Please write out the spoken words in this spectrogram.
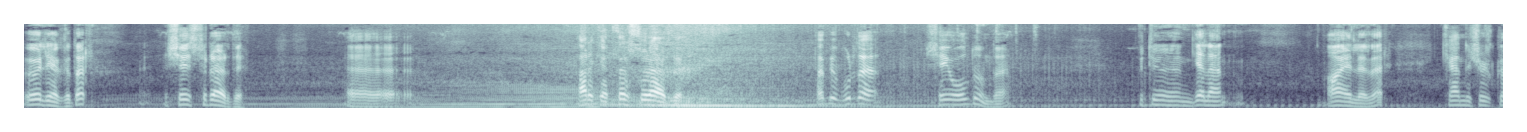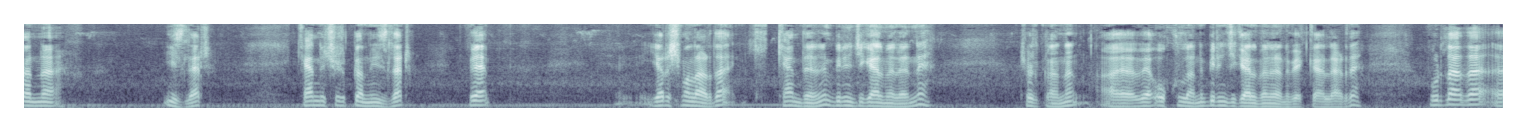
öğleye kadar şey sürerdi. Eee, hareketler sürerdi. Tabi burada şey olduğunda bütün gelen aileler kendi çocuklarını izler. Kendi çocuklarını izler ve yarışmalarda kendilerinin birinci gelmelerini çocuklarının e, ve okullarının birinci gelmelerini beklerlerdi. Burada da e,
